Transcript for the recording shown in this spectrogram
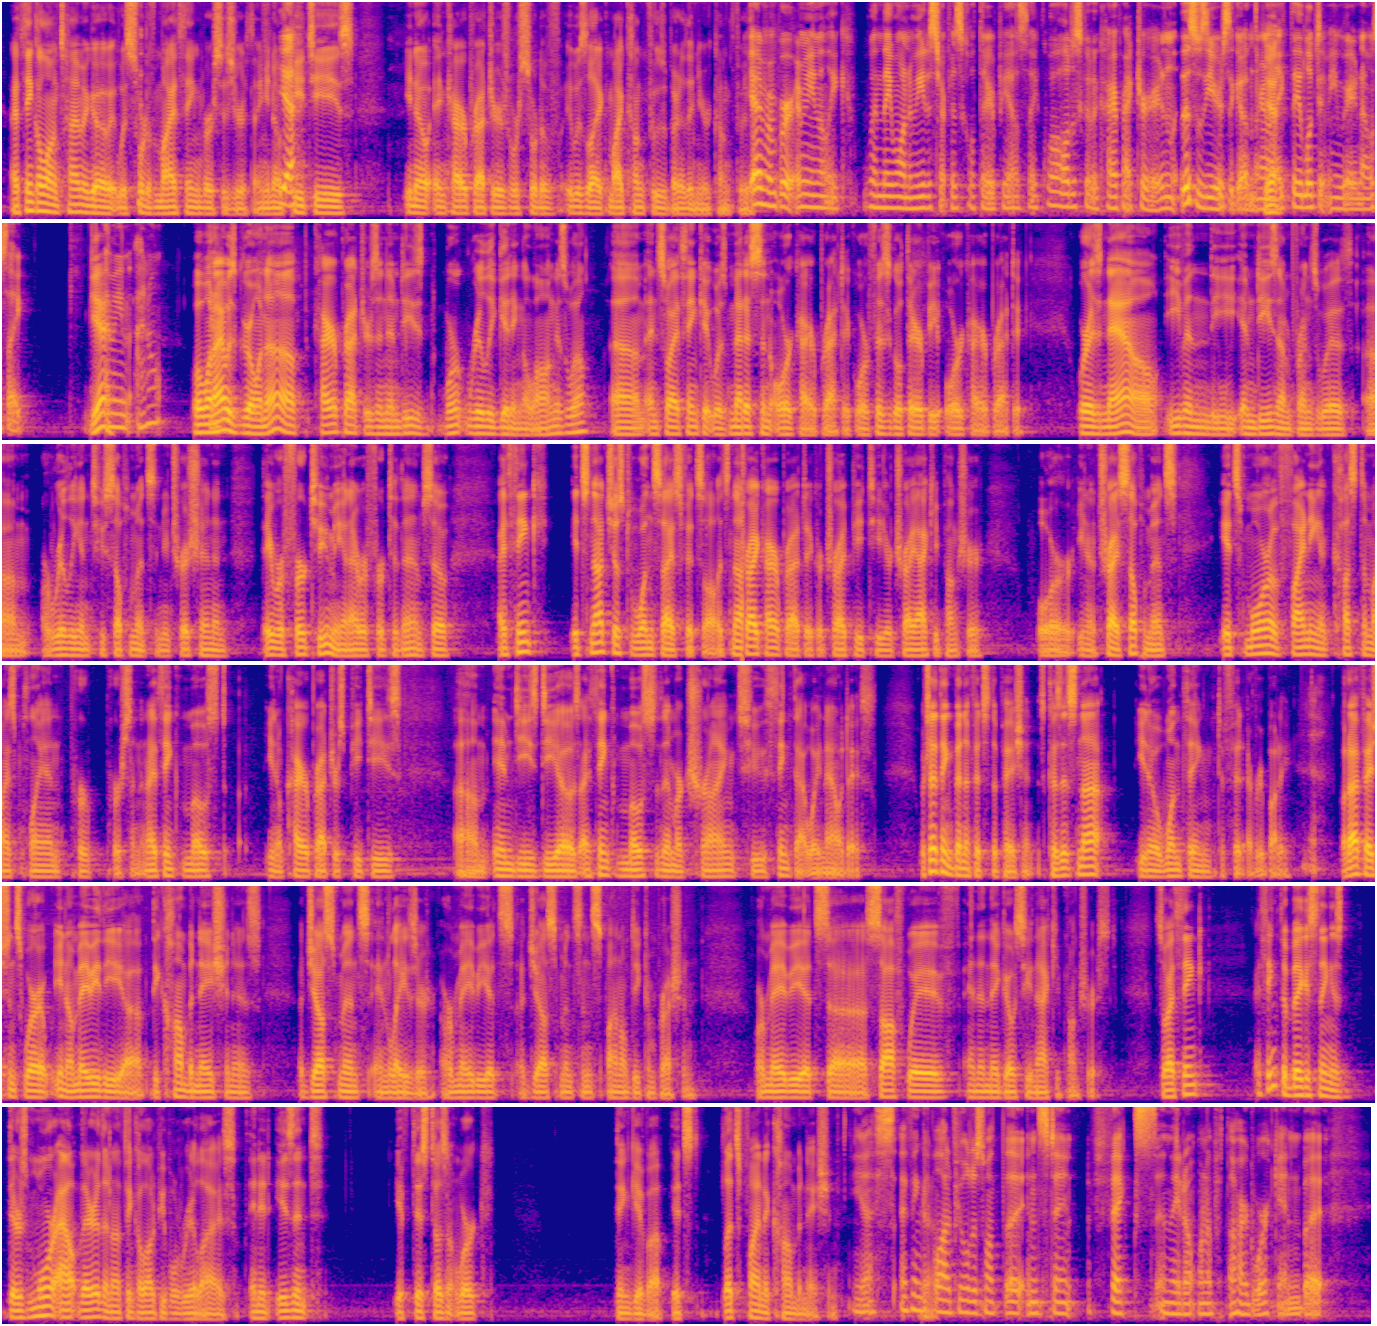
I think a long time ago it was sort of my thing versus your thing. You know, Yeah. PTs, you know, and chiropractors were sort of it was like my kung fu is better than your kung fu. Yeah, I remember, I mean, like when they wanted me to start physical therapy, I was like, well, I'll just go to chiropractor. And this was years ago. And they're Yeah. like, they looked at me weird. And I was like, Yeah. I mean, I don't, Well, when I was growing up, chiropractors and MDs weren't really getting along as well. Um, and so I think it was medicine or chiropractic or physical therapy or chiropractic. Whereas now, even the MDs I'm friends with um, are really into supplements and nutrition, and they refer to me and I refer to them. So I think it's not just one size fits all. It's not try chiropractic or try PT or try acupuncture or you know try supplements. It's more of finding a customized plan per person. And I think most you know chiropractors, PTs, um, MDs, DOs, I think most of them are trying to think that way nowadays, which I think benefits the patient because it's not you know one thing to fit everybody. Yeah. But I have patients where you know maybe the uh, the combination is adjustments and laser, or maybe it's adjustments and spinal decompression, or maybe it's uh, soft wave and then they go see an acupuncturist. So I think I think the biggest thing is there's more out there than I think a lot of people realize, and it isn't if this doesn't work, then give up. It's let's find a combination. yes. I think a lot of people just want the instant fix and they don't want to put the hard work in. But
